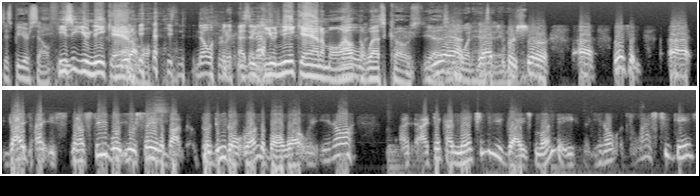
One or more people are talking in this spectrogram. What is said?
Just be yourself. He's a unique animal. He's- no one really has He's that. a unique animal No out in the West Coast. Yes. yeah, no one has that's that for sure. Uh, listen, uh, guys. I, now, Steve, what you were saying about Purdue don't run the ball well. You know, I, I think I mentioned to you guys Monday. You know, the last two games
